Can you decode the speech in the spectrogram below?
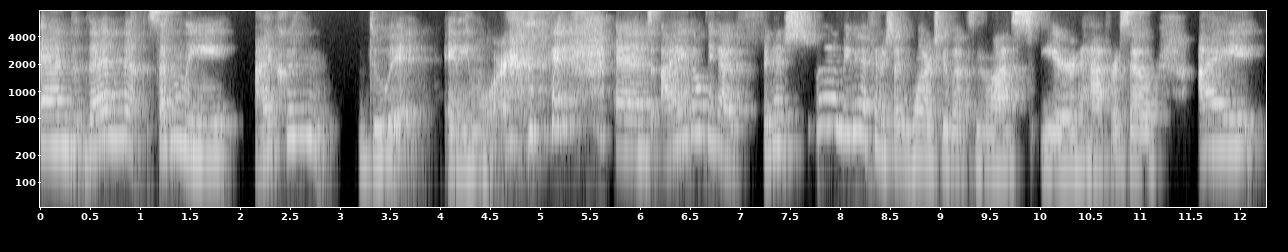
And then suddenly I couldn't do it anymore. and I don't think I've finished, well, maybe I finished like one or two books in the last year and a half or so. I,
